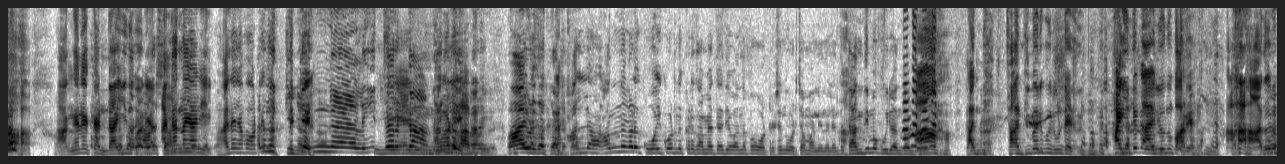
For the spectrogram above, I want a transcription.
ആ, അങ്ങനെയൊക്കെ ഉണ്ടായി എന്ന് പറയാം. അല്ലെന്നാ ഞാനേ അല്ല ഞാൻ പോട്ടെ അല്ല അന്ന് നിങ്ങൾ കോഴിക്കോട് നിൽക്കുന്ന സമയത്ത് അതി വന്നപ്പോ ഓട്ടോറിക്ഷ ഒന്ന് ഓടിച്ചാൽ മതിയെന്നല്ല എന്താ ചന്തിമ കുരു എന്താ കുരു ഉണ്ടായിരുന്നു. അതിന്റെ കാര്യമൊന്നും പറയാൻ ആ, അതൊരു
